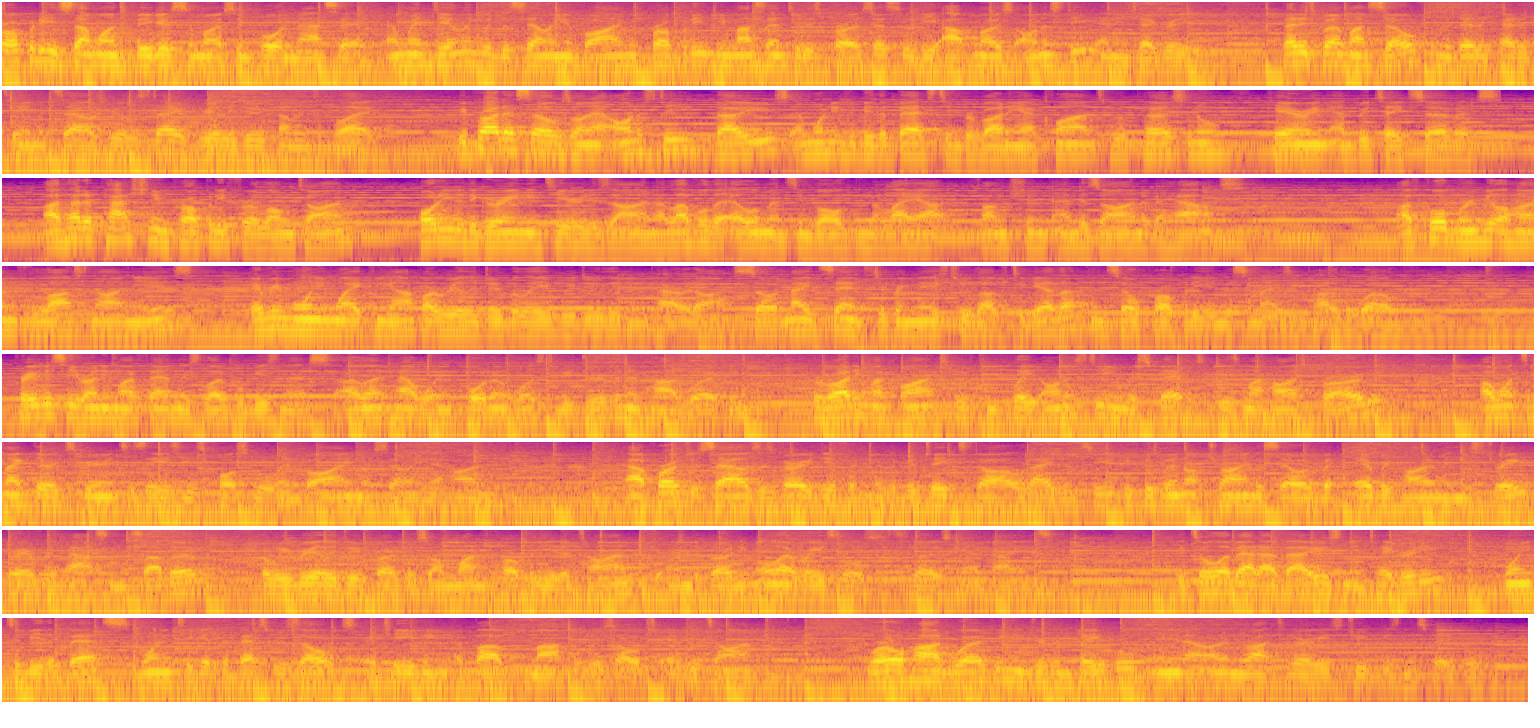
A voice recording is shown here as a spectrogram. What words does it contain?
Property is someone's biggest and most important asset, and when dealing with the selling and buying of property, you must enter this process with the utmost honesty and integrity. That is where myself and the dedicated team at Sails Real Estate really do come into play. We pride ourselves on our honesty, values, and wanting to be the best in providing our clients with a personal, caring, and boutique service. I've had a passion in property for a long time. Holding a degree in interior design, I love all the elements involved in the layout, function, and design of a house. I've called Merimbula home for the last nine years. Every morning waking up, I really do believe we do live in paradise, so it made sense to bring these two loves together and sell property in this amazing part of the world. Previously running my family's local business, I learnt how important it was to be driven and hardworking. Providing my clients with complete honesty and respect is my highest priority. I want to make their experience as easy as possible when buying or selling their home. Our approach at Sails is very different with a boutique style of agency because we're not trying to sell every home in the street or every house in the suburb, but we really do focus on one property at a time and devoting all our resources to those campaigns. It's all about our values and integrity, wanting to be the best, wanting to get the best results, achieving above market results every time. We're all hard working and driven people and in our own rights very astute business people.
